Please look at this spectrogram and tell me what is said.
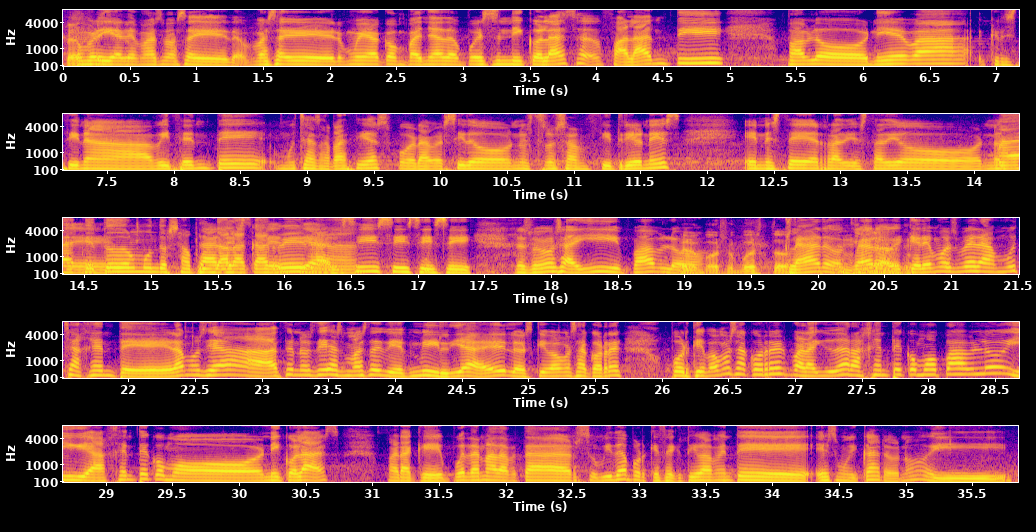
Hombre, y además vas a ir, vas a ir muy acompañado. Pues Nicolás Falanti, Pablo Nieva, Cristina Vicente, muchas gracias por haber sido nuestros anfitriones en este Radio Estadio. No Nada, sé, que todo el mundo se apunta a la especial. carrera. Sí, sí, sí, sí. Nos vemos ahí, Pablo. Pero por supuesto. Claro, claro, queremos ver a mucha gente. Éramos ya hace unos días más de 10.000 ya, ¿eh? los que íbamos a correr, porque vamos a correr para ayudar a gente como Pablo y a gente como Nicolás, para que puedan adaptar su vida, porque efectivamente es muy caro, ¿no? Y,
